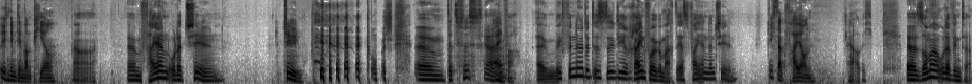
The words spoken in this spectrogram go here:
Ich nehme den Vampir. Ja. Ähm, feiern oder chillen? Chillen. Komisch. Ähm, Das ist Ja. einfach. ähm, ich finde, das ist äh, die Reihenfolge macht. Erst feiern, dann chillen. Ich sag feiern. Herrlich. Äh, Sommer oder Winter?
